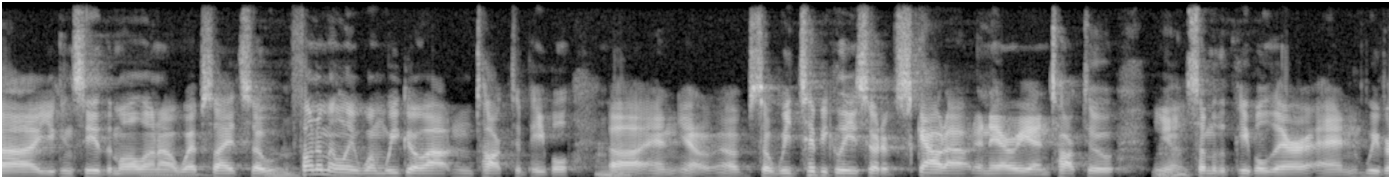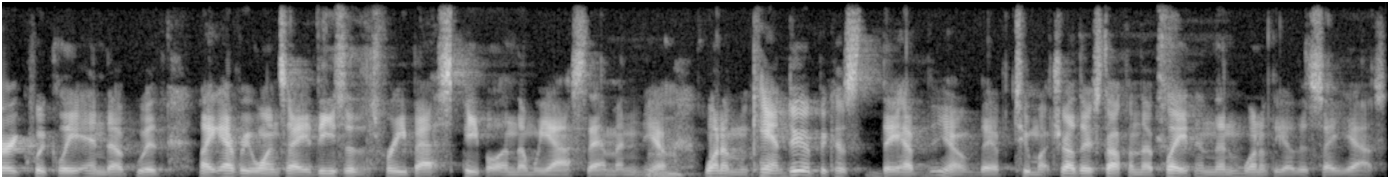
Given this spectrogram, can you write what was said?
Uh, you can see them all on our website. So mm-hmm. fundamentally, when we go out and talk to people, uh, mm-hmm. uh, and you know, uh, so we typically sort of scout out an area and talk to you mm-hmm. know some of the people there, and we very quickly end up with like everyone say these are the three best people, and then we ask them, and you know, mm-hmm. one of them can't do it because they have you know they have too much other stuff on their plate, and then one of the others say yes.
